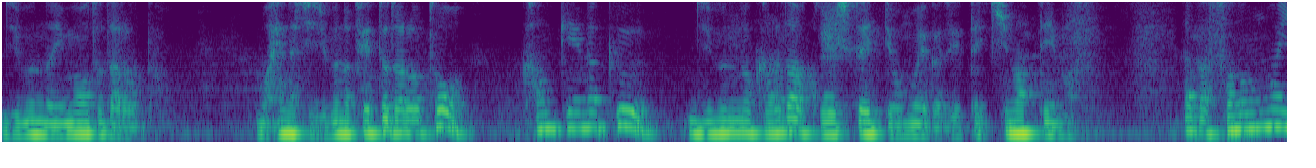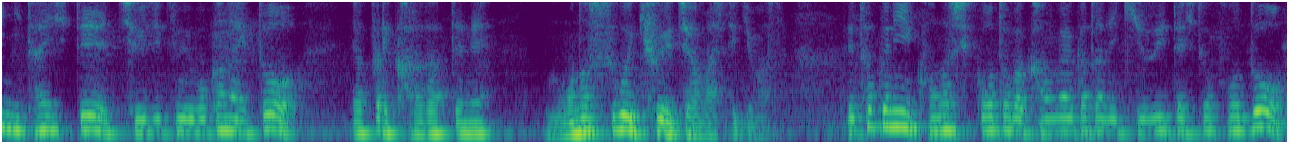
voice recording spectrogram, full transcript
自分の妹だろうとまあ変だし自分のペットだろうと関係なく自分の体はこうしたいって思いが絶対決まっています。だからその思いに対して忠実に動かないとやっぱり体ってねものすごい距離を邪魔してきます。で特にこの思考とか考え方に気づいた人ほど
